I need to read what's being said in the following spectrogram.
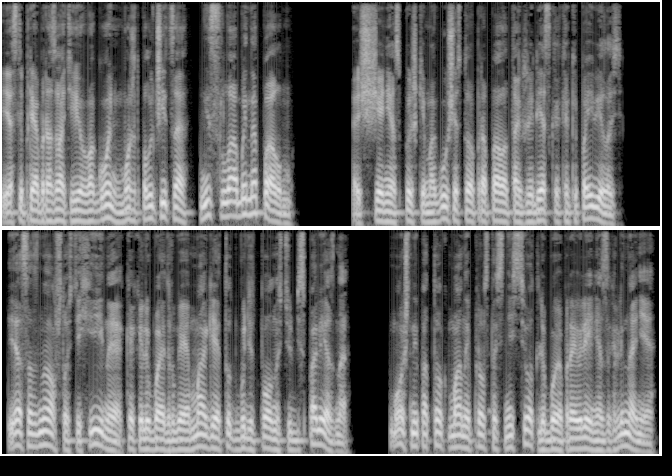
Если преобразовать ее в огонь, может получиться неслабый напалм. Ощущение вспышки могущества пропало так же резко, как и появилось. Я осознал, что стихийная, как и любая другая магия, тут будет полностью бесполезна. Мощный поток маны просто снесет любое проявление заклинания.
